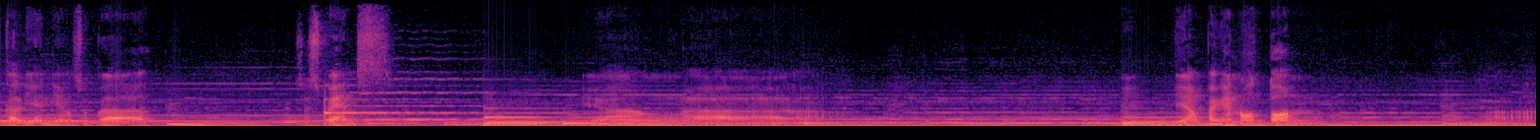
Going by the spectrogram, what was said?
kalian yang suka suspense yang eh, yang pengen nonton eh,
